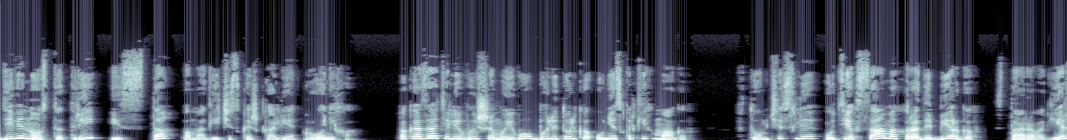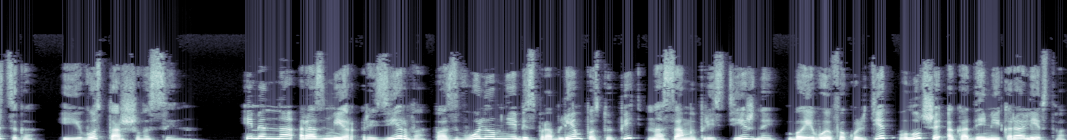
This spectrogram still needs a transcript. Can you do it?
93 из 100 по магической шкале Рониха. Показатели выше моего были только у нескольких магов, в том числе у тех самых Радебергов, старого герцога и его старшего сына. Именно размер резерва позволил мне без проблем поступить на самый престижный боевой факультет в лучшей академии королевства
